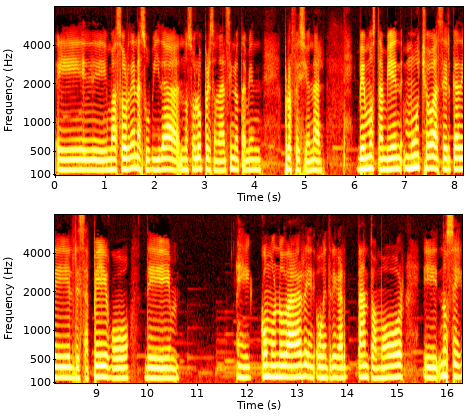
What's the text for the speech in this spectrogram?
eh, más orden a su vida, no solo personal, sino también profesional. Vemos también mucho acerca del desapego, de eh, cómo no dar eh, o entregar tanto amor, no sé,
